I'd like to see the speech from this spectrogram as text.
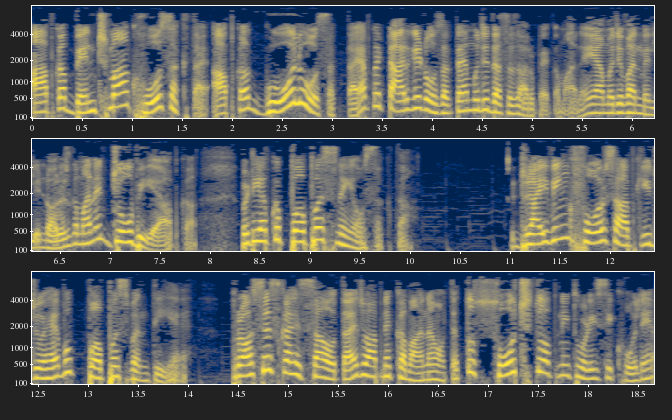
आपका बेंचमार्क हो सकता है, आपका गोल हो सकता है, आपका टारगेट हो सकता है, मुझे दस हज़ार रुपए कमाने या मुझे वन मिलियन डॉलर कमाने जो भी है आपका। बट ये आपका पर्पस नहीं हो सकता। ड्राइविंग फोर्स आपकी जो है, वो पर्पस बनती है। प्रोसेस का हिस्सा होता है जो आपने कमाना होता है तो सोच तो अपनी थोड़ी सी खोलें,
